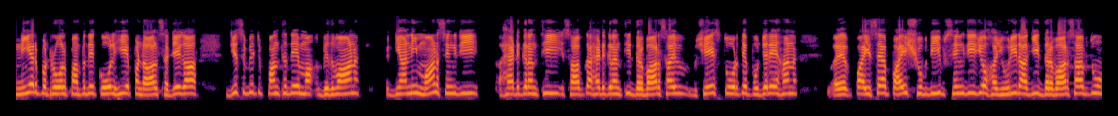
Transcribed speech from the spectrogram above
ਨੀਅਰ ਪੈਟਰੋਲ ਪੰਪ ਦੇ ਕੋਲ ਹੀ ਇਹ ਪੰਡਾਲ ਸਜੇਗਾ, ਜਿਸ ਵਿੱਚ ਪੰਥ ਦੇ ਮਾ- ਵਿਦਵਾਨ ਗਿਆਨੀ ਮਾਨ ਸਿੰਘ ਜੀ ਹੈੱਡ ਗ੍ਰੰਥੀ, ਸਾਬਕਾ ਹੈੱਡ ਗ੍ਰੰਥੀ ਦਰਬਾਰ ਸਾਹਿਬ ਵਿਸ਼ੇਸ਼ ਤੌਰ ਤੇ ਪੁੱਜ ਰਹੇ ਹਨ। ਭਾਈ ਸਾਹਿਬ, ਭਾਈ ਸ਼ੁਭਦੀਪ ਸਿੰਘ ਜੀ, ਜੋ ਹਜੂਰੀ ਰਾਗੀ ਦਰਬਾਰ ਸਾਹਿਬ ਤੋਂ,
